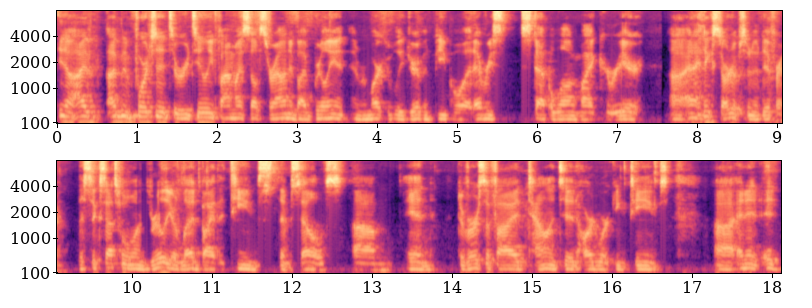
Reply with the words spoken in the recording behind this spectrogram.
you know, I've I've been fortunate to routinely find myself surrounded by brilliant and remarkably driven people at every step along my career. Uh, and I think startups are no different. The successful ones really are led by the teams themselves um, and diversified, talented, hardworking teams. Uh, and it, it,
